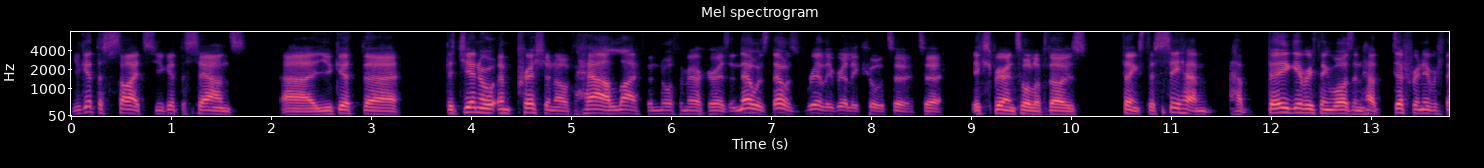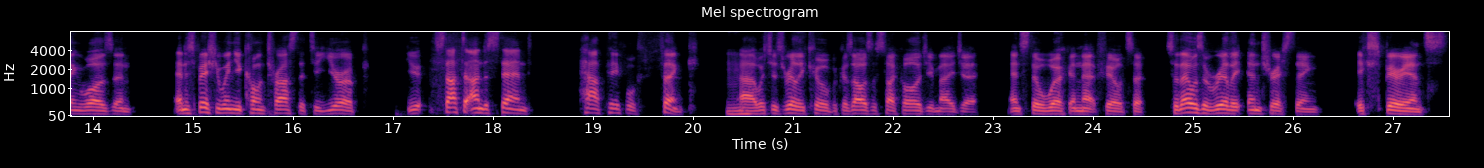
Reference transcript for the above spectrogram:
you get the sights, you get the sounds, uh, you get the the general impression of how life in North America is, and that was that was really really cool too to experience all of those things to see how how big everything was and how different everything was, and and especially when you contrast it to Europe, you start to understand how people think, mm-hmm. uh, which is really cool because I was a psychology major and still work in that field. So so that was a really interesting experience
